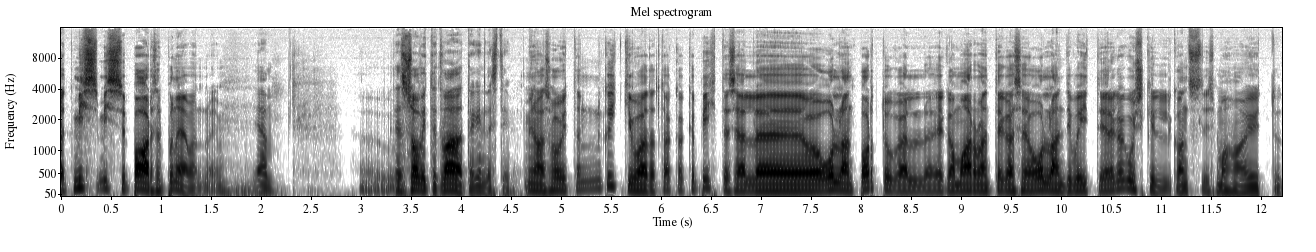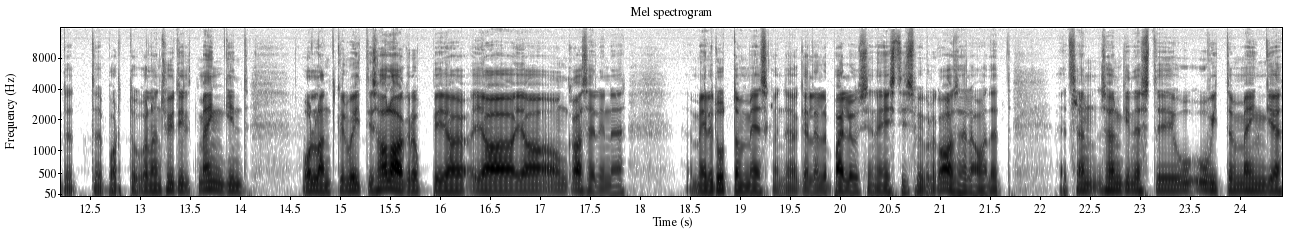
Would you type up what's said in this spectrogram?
et mis, mis see paar seal põnev on või? jah. sa soovitad vaadata kindlasti? mina soovitan kõiki vaadata, hakake pihta seal äh, Holland, Portugal, ega ma arvan, et ega see Hollandi võit ei ole ka kuskil kantslis maha hüütud, et Portugal on südilt mänginud, Holland küll võitis alagrupi ja, ja, ja on ka selline meile tuttav meeskond ja kellele palju siin Eestis võib-olla kaasa elavad, et et see on, see on kindlasti huvitav mäng ja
